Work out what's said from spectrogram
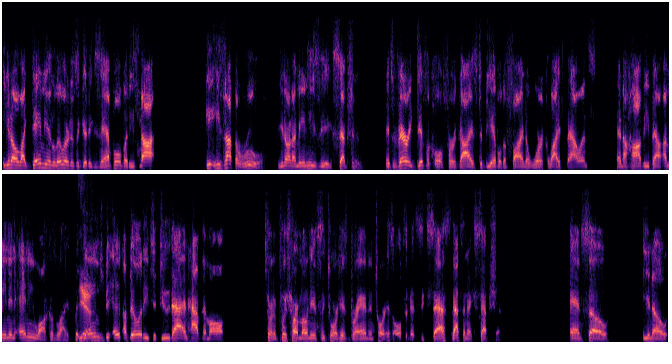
you know like Damian Lillard is a good example but he's not he, he's not the rule. You know what i mean? He's the exception it's very difficult for guys to be able to find a work life balance and a hobby balance. I mean, in any walk of life, but yeah. Dame's ability to do that and have them all sort of push harmoniously toward his brand and toward his ultimate success, that's an exception. And so you know,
